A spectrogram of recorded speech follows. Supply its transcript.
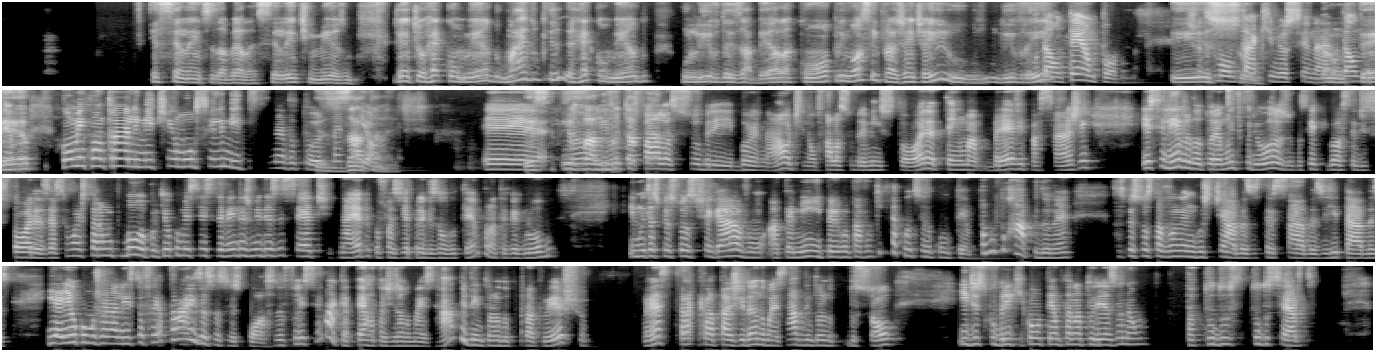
Excelente, Isabela, excelente mesmo. Gente, eu recomendo, mais do que recomendo, o livro da Isabela. Compre, mostre para a gente aí o, o, livro aí. Dá um tempo? Isso. Deixa eu desmontar aqui meu cenário. Dá um, Dá um tempo. tempo. Como encontrar limite em um mundo sem limites, né, doutor? Exatamente. Tá aqui, é, não é um livro que fala sobre burnout, não fala sobre a minha história, tem uma breve passagem. Esse livro, doutor, é muito curioso, você que gosta de histórias, essa é uma história muito boa, porque eu comecei a escrever em 2017. Na época eu fazia previsão do tempo na TV Globo, e muitas pessoas chegavam até mim e perguntavam o que está acontecendo com o tempo. Está muito rápido, né? As pessoas estavam angustiadas, estressadas, irritadas. E aí eu, como jornalista, fui atrás dessas respostas. Eu falei, será que a Terra está girando mais rápido em torno do próprio eixo? Né? Será que ela está girando mais rápido em torno do Sol? E descobri que com o tempo da natureza, não. Está tudo, tudo certo.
